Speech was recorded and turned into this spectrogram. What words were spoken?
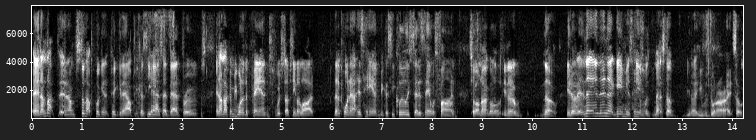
and I'm not, and I'm still not picking it, picking it out because he has had bad throws, and I'm not going to be one of the fans, which I've seen a lot, that point out his hand because he clearly said his hand was fine. So I'm not going to, you know, no, you know, and then and in that game his hand was messed up. You know, he was doing all right. So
